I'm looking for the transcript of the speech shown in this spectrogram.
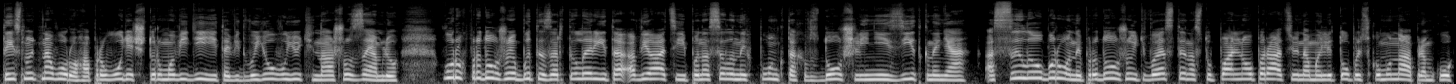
тиснуть на ворога, проводять штурмові дії та відвоюють нашу землю. Ворог продовжує бити з артилерії та авіації по населених пунктах вздовж лінії зіткнення. А сили оборони продовжують вести наступальну операцію на Мелітопольському напрямку,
